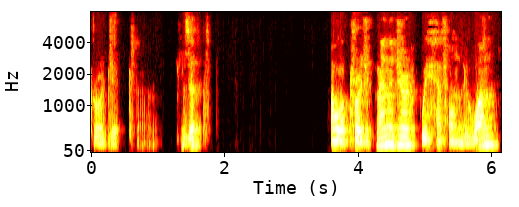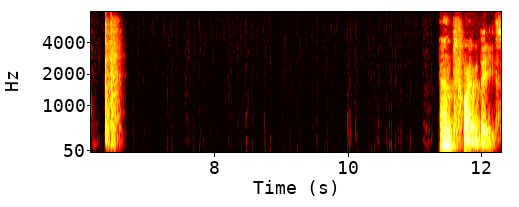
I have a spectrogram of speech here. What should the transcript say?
project uh, Z. Our project manager, we have only one, and five days.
